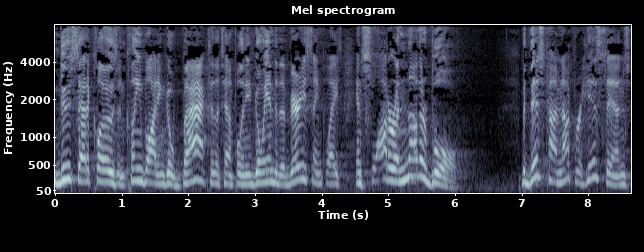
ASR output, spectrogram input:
new set of clothes and clean blood and go back to the temple and he'd go into the very same place and slaughter another bull. But this time not for his sins,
